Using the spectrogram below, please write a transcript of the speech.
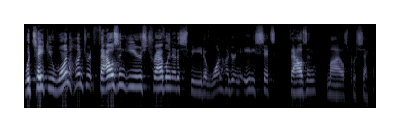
would take you 100,000 years traveling at a speed of 186,000 miles per second.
